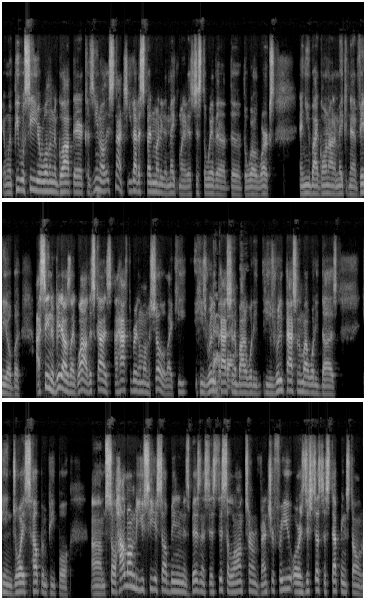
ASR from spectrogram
And when people see you're willing to go out there, because you know it's not you got to spend money to make money. That's just the way the, the the world works. And you by going out and making that video. But I seen the video, I was like, wow, this guy's. I have to bring him on the show. Like he he's really Yeah, passionate about what he he's really passionate about what he does. He enjoys helping people. Um, so how long do you see yourself being in this business? Is this a long-term venture for you, or is this just a stepping stone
